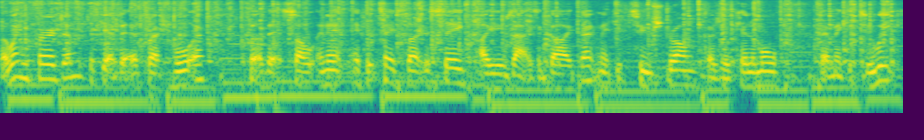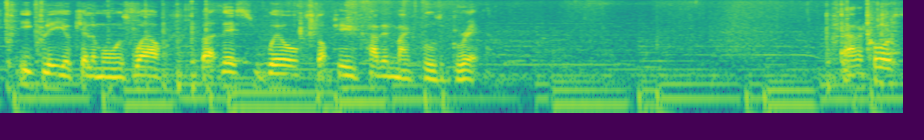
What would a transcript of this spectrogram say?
But when you purge them, just get a bit of fresh water, put a bit of salt in it. If it tastes like the sea, I use that as a guide. Don't make it too strong because you'll kill them all. Don't make it too weak, equally you'll kill them all as well. But this will stop you having mouthfuls of grit. And of course,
